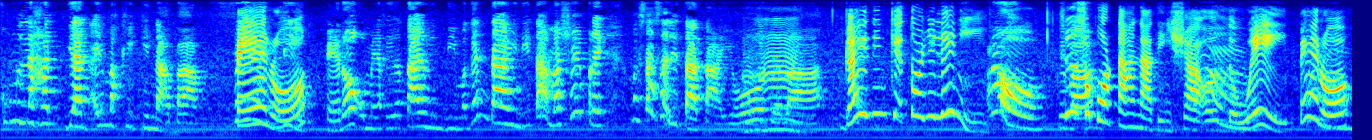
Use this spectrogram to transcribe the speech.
Kung lahat yan ay makikinabang. Pero- Friendly. pero kung may nakita tayong hindi maganda, hindi tama, syempre, magsasalita tayo, Mm. di ba? Gaya din kay Attorney Lenny. Oo, di ba? Sinusuportahan natin siya all the Hmm. way. Pero,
